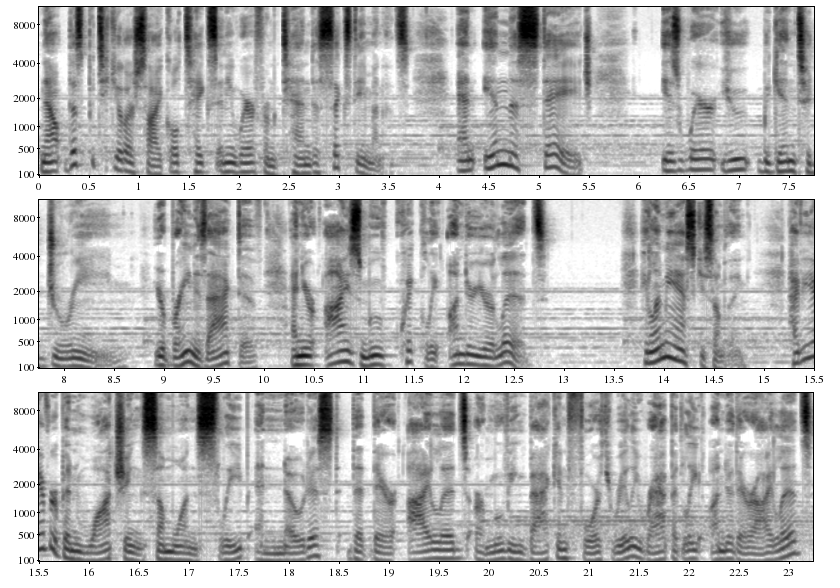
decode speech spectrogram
Now, this particular cycle takes anywhere from 10 to 60 minutes. And in this stage is where you begin to dream. Your brain is active, and your eyes move quickly under your lids. Hey, let me ask you something. Have you ever been watching someone sleep and noticed that their eyelids are moving back and forth really rapidly under their eyelids?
